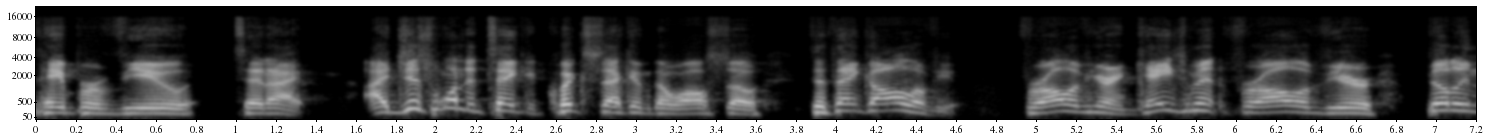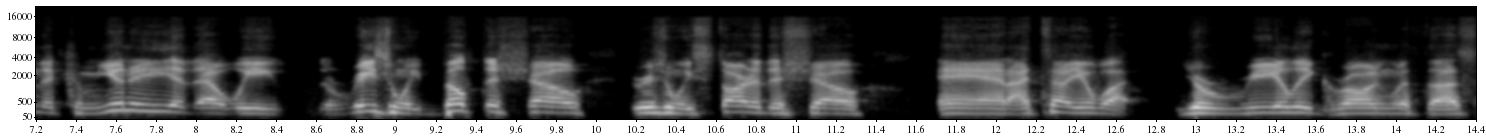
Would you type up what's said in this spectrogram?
pay per view tonight. I just want to take a quick second, though, also to thank all of you for all of your engagement, for all of your building the community that we, the reason we built this show, the reason we started this show. And I tell you what, you're really growing with us,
